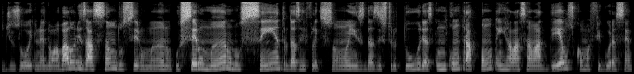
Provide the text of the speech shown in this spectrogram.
e XVIII, né, de uma valorização do ser humano, o ser humano no centro das reflexões, das estruturas, um contraponto em relação a Deus como a figura central.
